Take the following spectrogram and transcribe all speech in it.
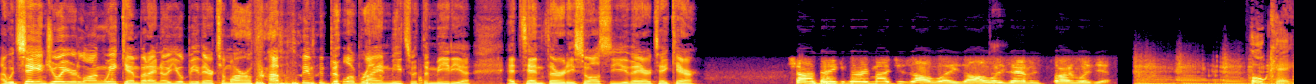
I would say enjoy your long weekend, but I know you'll be there tomorrow probably when Bill O'Brien meets with the media at 1030. So I'll see you there. Take care. Sean, thank you very much as always. Always having fun with you. Okay,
